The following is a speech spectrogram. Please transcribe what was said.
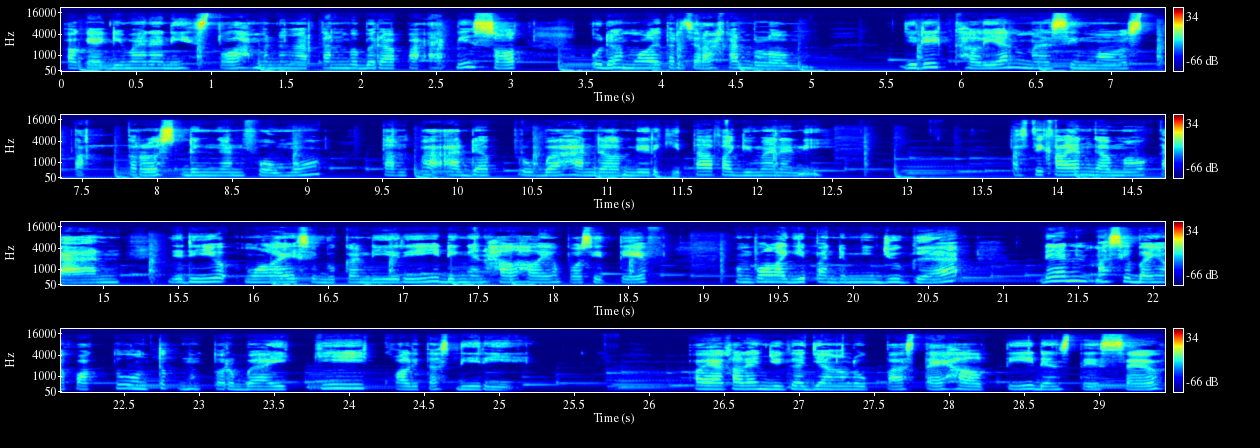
Oke, gimana nih setelah mendengarkan beberapa episode, udah mulai tercerahkan belum? Jadi kalian masih mau stuck terus dengan FOMO tanpa ada perubahan dalam diri kita apa gimana nih? Pasti kalian gak mau kan? Jadi yuk mulai sibukkan diri dengan hal-hal yang positif, mumpung lagi pandemi juga, dan masih banyak waktu untuk memperbaiki kualitas diri. Oh ya, kalian juga jangan lupa stay healthy dan stay safe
